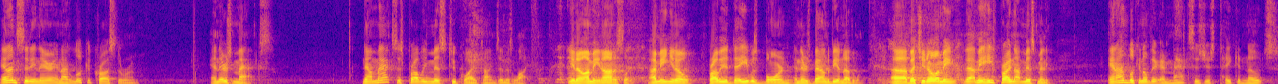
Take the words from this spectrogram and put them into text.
And I'm sitting there, and I look across the room, and there's Max. Now, Max has probably missed two quiet times in his life. You know, I mean, honestly. I mean, you know, probably the day he was born, and there's bound to be another one. Uh, but you know, I mean, I mean, he's probably not missed many. And I'm looking over there, and Max is just taking notes.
